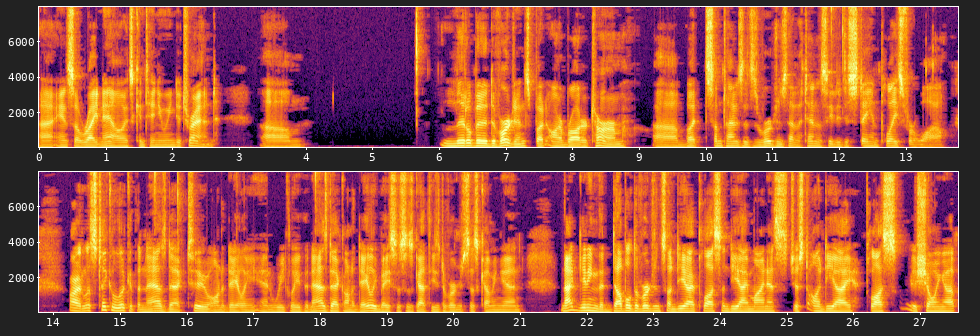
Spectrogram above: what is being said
Uh, and so right now, it's continuing to trend. Um, little bit of divergence, but on a broader term. Uh, but sometimes the divergence have a tendency to just stay in place for a while. All right, let's take a look at the NASDAQ too on a daily and weekly. The NASDAQ on a daily basis has got these divergences coming in. Not getting the double divergence on DI plus and DI minus, just on DI plus is showing up.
